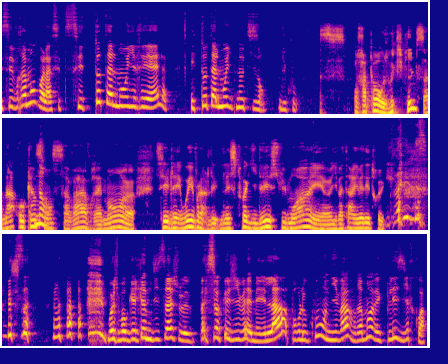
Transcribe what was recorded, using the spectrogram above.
c'est vraiment, voilà, c'est totalement irréel et totalement hypnotisant, du coup. Par rapport aux autres films, ça n'a aucun Non. sens. Ça va vraiment. euh, c'est les... Oui, voilà, la- laisse-toi guider, suis-moi et euh, il va t'arriver des trucs. Ça. Moi, je, bon, quelqu'un me dit ça, je suis pas sûre que j'y vais. Mais là, pour le coup, on y va vraiment avec plaisir, quoi.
